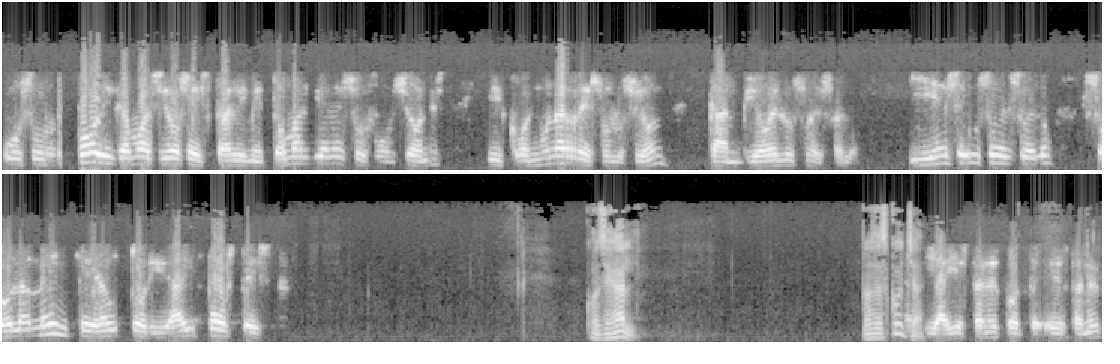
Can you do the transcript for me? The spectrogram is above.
usurpó, digamos así, o se extralimitó más bien en sus funciones y con una resolución cambió el uso del suelo. Y ese uso del suelo solamente era autoridad y postes. Concejal, ¿Nos escucha? Y ahí está en el, está en el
